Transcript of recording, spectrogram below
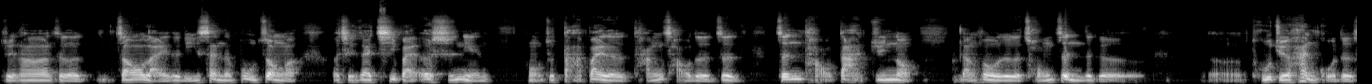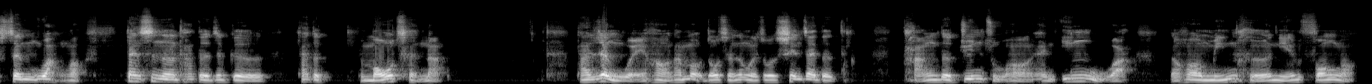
所以他这个招来的离散的部众啊，而且在七百二十年哦，就打败了唐朝的这征讨大军哦，然后这个重振这个呃突厥汗国的声望哦。但是呢，他的这个他的谋臣呐，他认为哈，他谋谋臣认为说，现在的唐的君主哈很英武啊，然后民和年丰哦。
